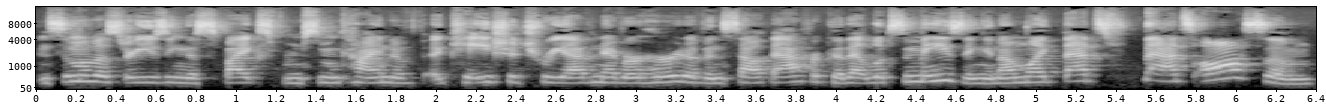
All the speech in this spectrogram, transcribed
and some of us are using the spikes from some kind of acacia tree I've never heard of in South Africa that looks amazing. And I'm like, that's that's awesome.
